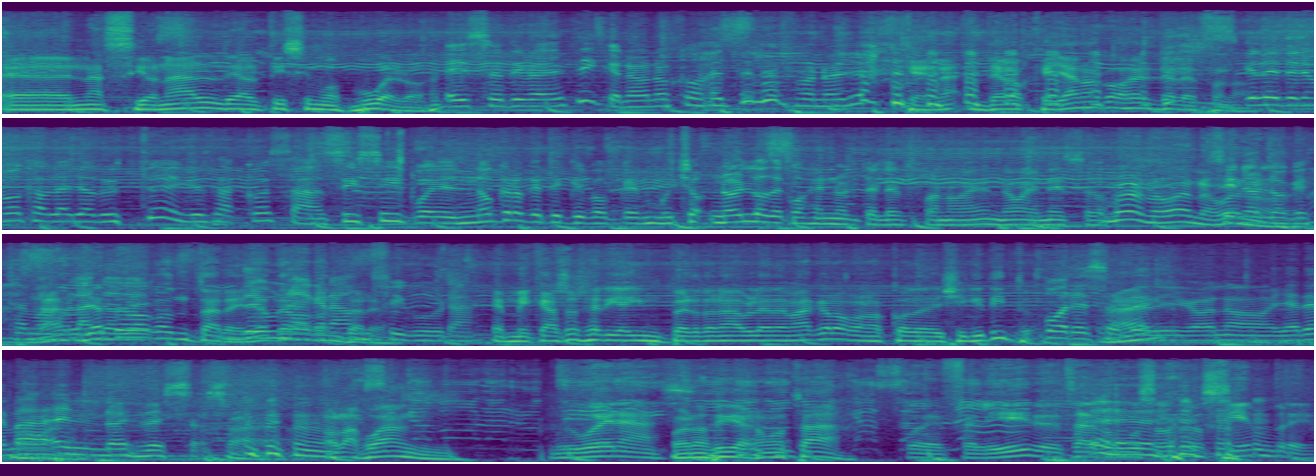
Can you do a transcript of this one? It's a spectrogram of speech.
eh, nacional de altísimos vuelos. ¿eh? Eso te iba a decir, que no nos coge el teléfono ya. que de los que ya no coge el teléfono. Que le tenemos que hablar ya de usted y esas cosas. Sí, sí, pues no creo que te equivoques mucho. No es lo de cogernos el teléfono, ¿eh? no en eso. Bueno, bueno, Sino bueno. en lo que estamos Ya- hablando ya te lo de, contaré, una gran contaré. figura. En mi caso sería imperdonable además que lo conozco desde chiquitito. Por eso ¿Eh? te digo, no. Y además Bueno. él no es de esos. Hola Juan, Muy buenas. buenos días, ¿cómo estás? Pues feliz de estar con vosotros siempre.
